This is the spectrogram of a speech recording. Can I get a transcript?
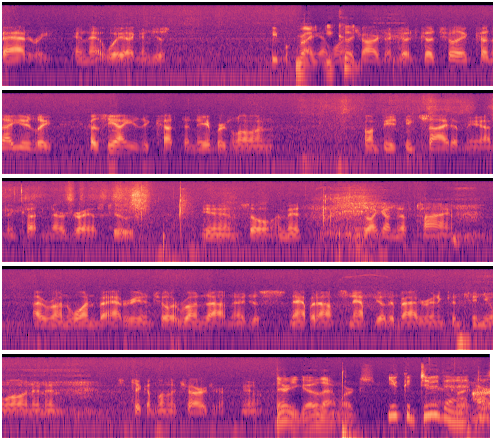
battery, and that way I can just keep Right, you one could. charge. I could because I usually because see I usually cut the neighbor's lawn on each side of me. I've been cutting their grass too, and so I mean, so I got enough time. I run one battery until it runs out, and I just snap it out, snap the other battery in, and continue on, and then stick them on the charger. You know. There you go. That works. You could do that. our-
